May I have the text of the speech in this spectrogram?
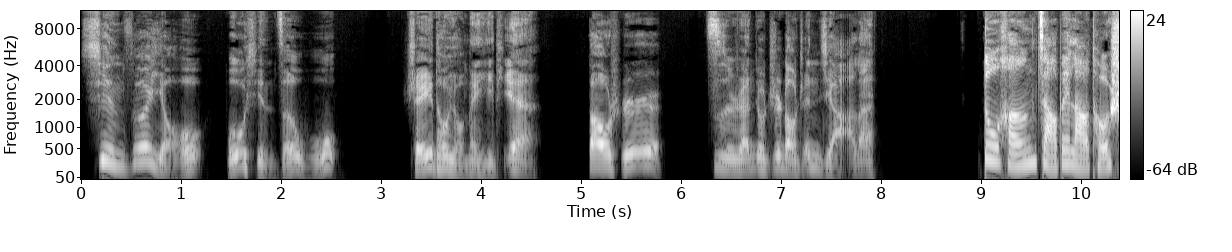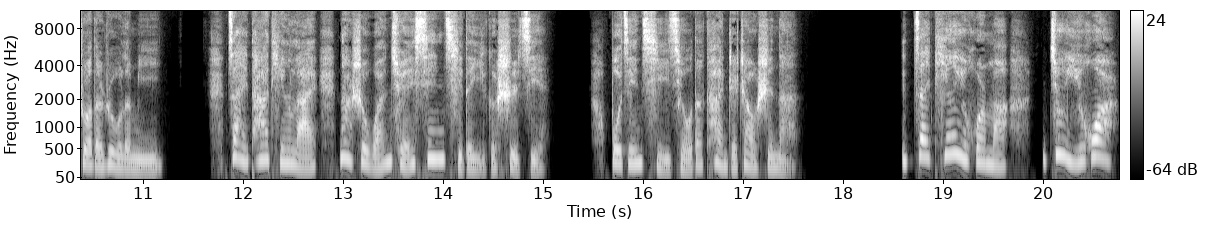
信则有，不信则无，谁都有那一天，到时自然就知道真假了。”杜恒早被老头说的入了迷，在他听来，那是完全新奇的一个世界，不禁乞求的看着赵世南。再听一会儿嘛，就一会儿，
